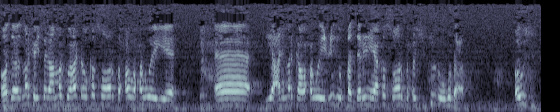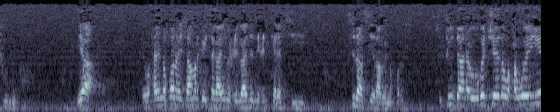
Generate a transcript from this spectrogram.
Oo dabeed markaysagaa markuu hadhow ka soo horbaxo waxa weeye yani marka waxa weye cid uu qadarinaya ka soo horbaxo sujuud ugu dhaco. Oo u sujuudo. Ya. Waxay noqonaysaa markaysagaa inuu cibaadadii cid kala siiyey. Sidaas iyadaa bay noqonaysaa. Sujuuddaana uu uga jeedo waxa weeye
